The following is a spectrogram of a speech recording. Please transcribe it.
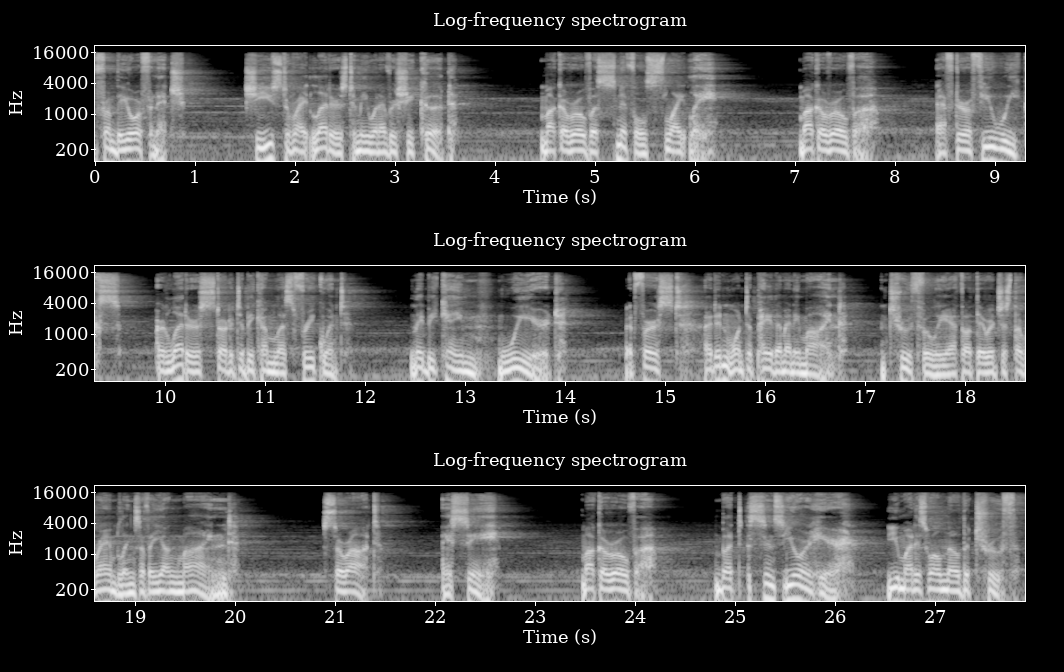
From the orphanage. She used to write letters to me whenever she could. Makarova sniffles slightly. Makarova. After a few weeks, her letters started to become less frequent. They became weird. At first, I didn't want to pay them any mind. Truthfully, I thought they were just the ramblings of a young mind. Surratt. I see. Makarova. But since you're here, you might as well know the truth.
